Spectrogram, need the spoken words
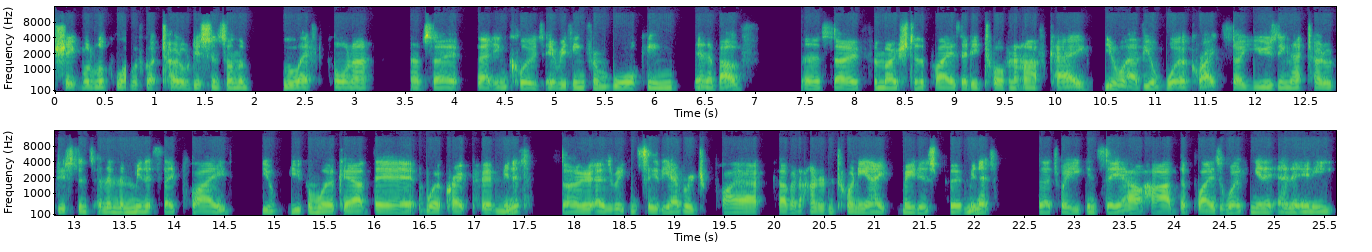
sheet would look like. We've got total distance on the left corner. Um, so that includes everything from walking and above. Uh, so for most of the players, they did 12.5K. You will have your work rate. So using that total distance and then the minutes they played, you, you can work out their work rate per minute. So as we can see, the average player covered 128 meters per minute. that's where you can see how hard the players are working in it and any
